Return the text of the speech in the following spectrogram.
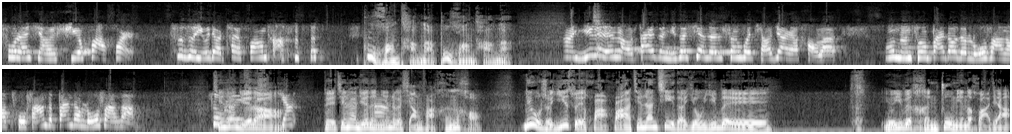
突然想学画画，是不是有点太荒唐？不荒唐啊，不荒唐啊！啊，一个人老待着，你说现在的生活条件也好了，从农村搬到这楼房上，土房子搬到楼房上。金山觉得啊，对，金山觉得您这个想法很好。六十一岁画画，金山记得有一位，有一位很著名的画家，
